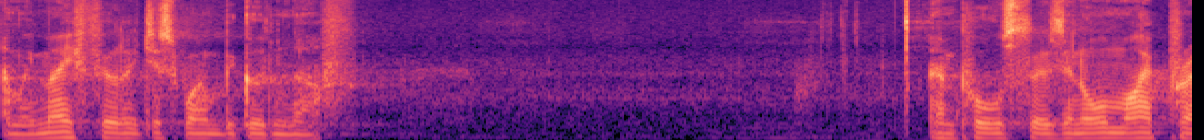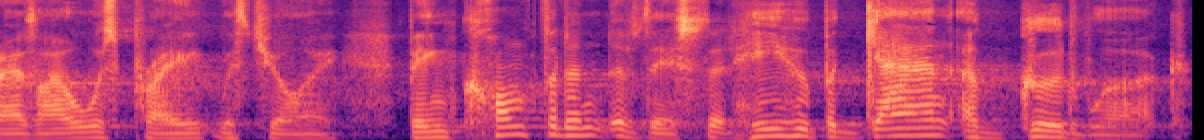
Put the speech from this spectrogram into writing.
And we may feel it just won't be good enough. And Paul says, In all my prayers, I always pray with joy, being confident of this, that he who began a good work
